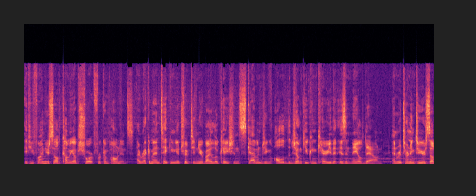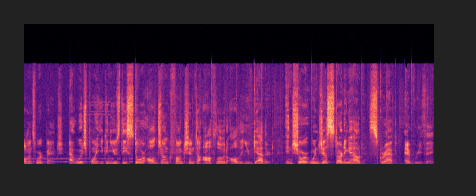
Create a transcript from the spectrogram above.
If you find yourself coming up short for components, I recommend taking a trip to nearby locations, scavenging all of the junk you can carry that isn't nailed down, and returning to your settlement's workbench, at which point you can use the store all junk function to offload all that you've gathered. In short, when just starting out, scrap everything.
